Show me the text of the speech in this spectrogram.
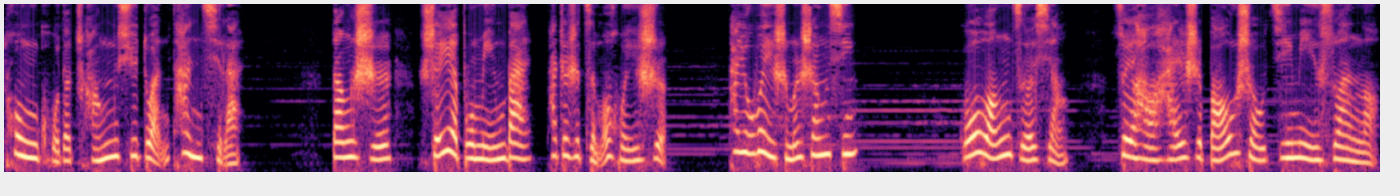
痛苦的长吁短叹起来，当时谁也不明白他这是怎么回事，他又为什么伤心？国王则想，最好还是保守机密算了。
